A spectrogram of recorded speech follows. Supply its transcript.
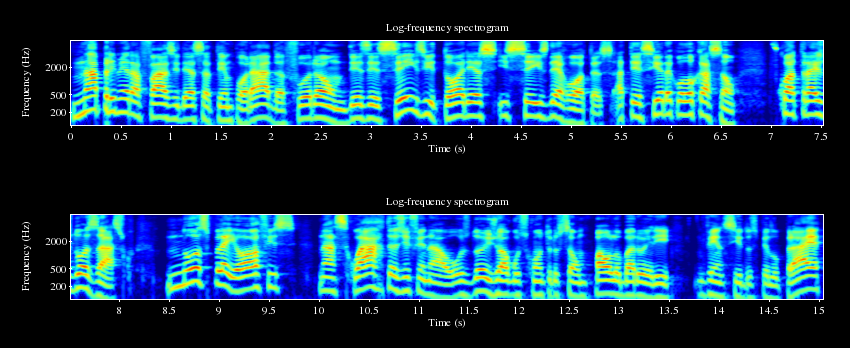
Na primeira fase dessa temporada foram 16 vitórias e 6 derrotas, a terceira colocação. Ficou atrás do Osasco. Nos playoffs, nas quartas de final, os dois jogos contra o São Paulo Barueri vencidos pelo Praia,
